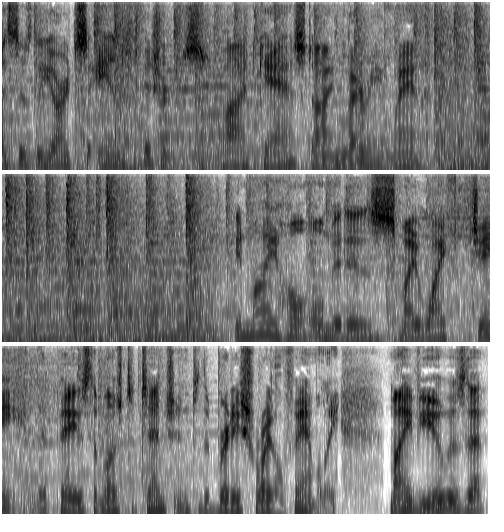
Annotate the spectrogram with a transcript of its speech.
This is the Arts and Fishers podcast. I'm Larry Lannon. In my home, it is my wife Jane that pays the most attention to the British royal family. My view is that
